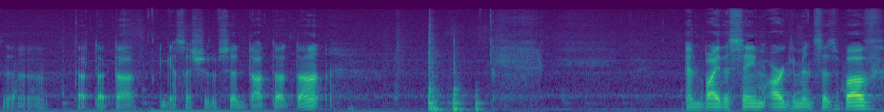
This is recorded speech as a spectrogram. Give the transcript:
So, dot, dot, dot. I guess I should have said dot, dot, dot. And by the same arguments as above,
